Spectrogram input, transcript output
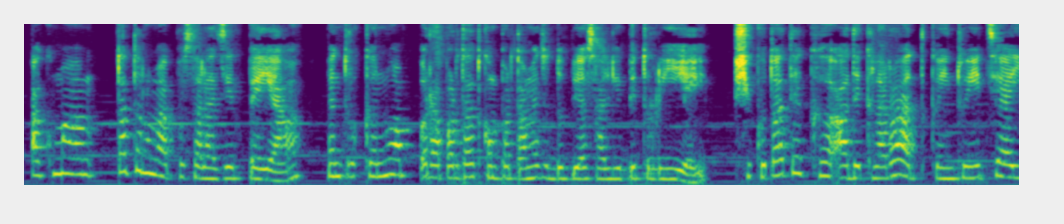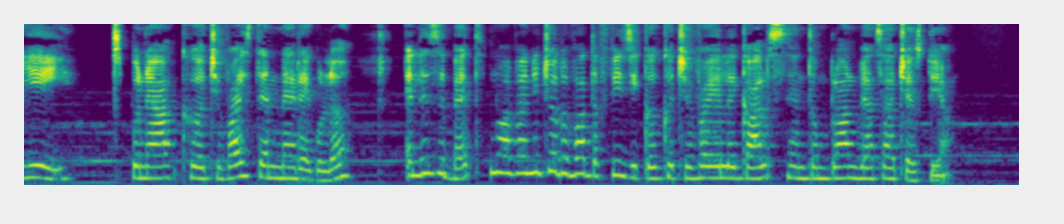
Acum, toată lumea a pus la zi pe ea pentru că nu a raportat comportamentul dubios al iubitului ei. Și cu toate că a declarat că intuiția ei spunea că ceva este în neregulă, Elizabeth nu avea nicio dovadă fizică că ceva ilegal se întâmpla în viața acestuia.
